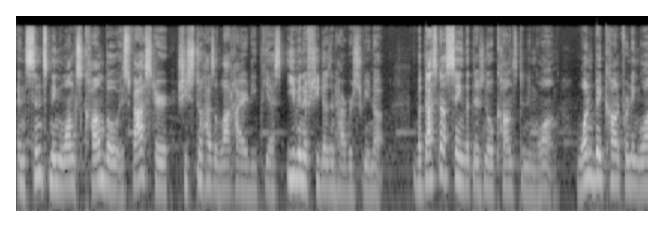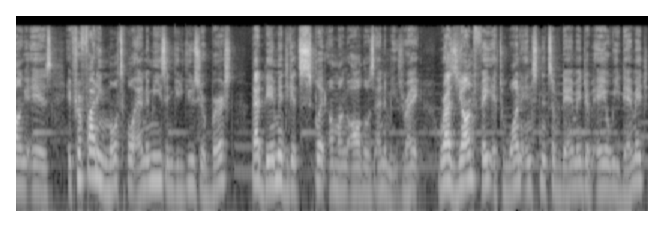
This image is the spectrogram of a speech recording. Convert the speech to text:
And since Ningguang's combo is faster, she still has a lot higher DPS even if she doesn't have her screen up. But that's not saying that there's no cons to Ningguang. One big con for Ningguang is, if you're fighting multiple enemies and you use your burst, that damage gets split among all those enemies, right? Whereas Yanfei, it's one instance of damage, of AoE damage,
